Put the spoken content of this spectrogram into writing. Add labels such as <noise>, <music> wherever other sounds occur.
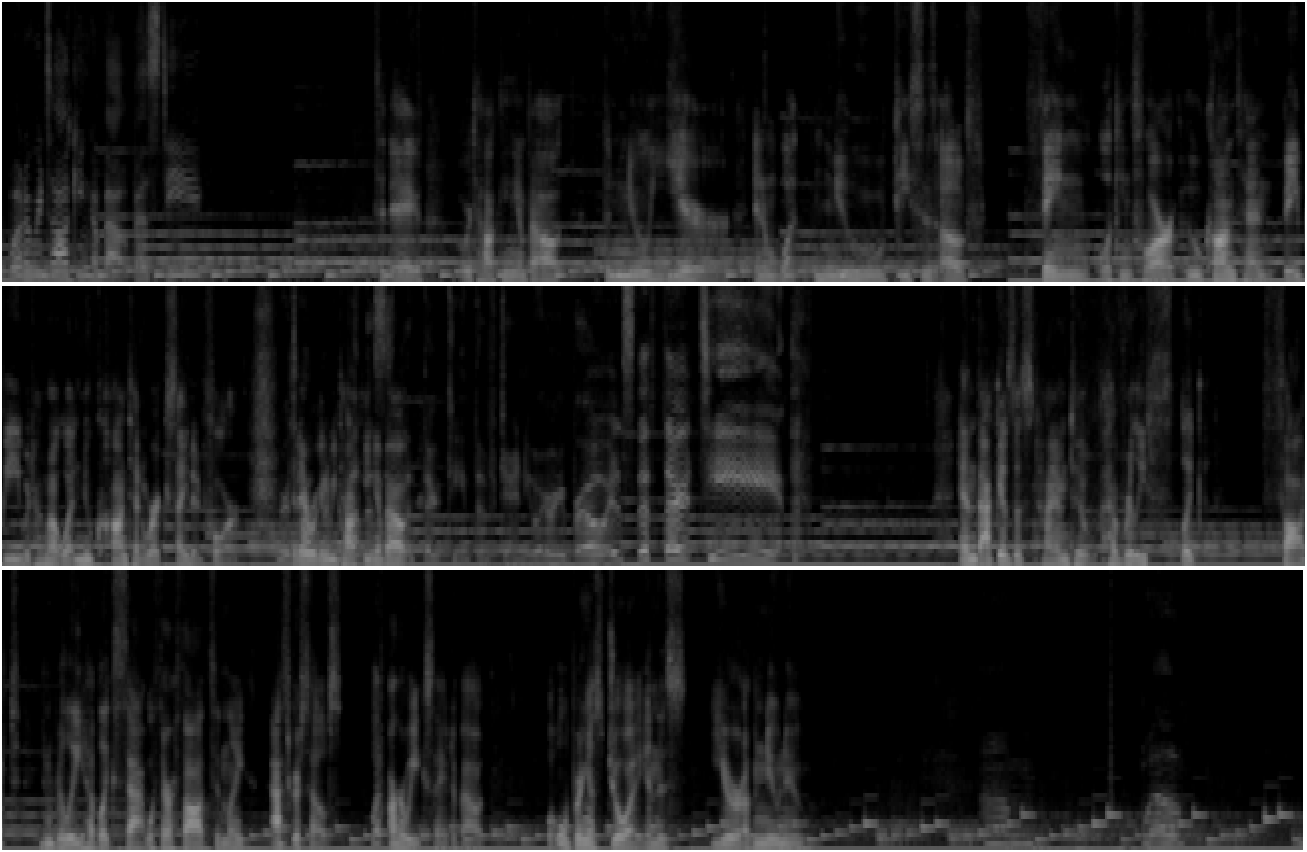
What are we talking about, bestie? Today we're talking about the new year and what new pieces of thing looking for, who content, baby. We're talking about what new content we're excited for. Today we're gonna be talking about- on the 13th of January, bro. It's the 13th. and that gives us time to have really like thought and really have like sat with our thoughts and like ask ourselves what are we excited about? What will bring us joy in this year of new new? Um well,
